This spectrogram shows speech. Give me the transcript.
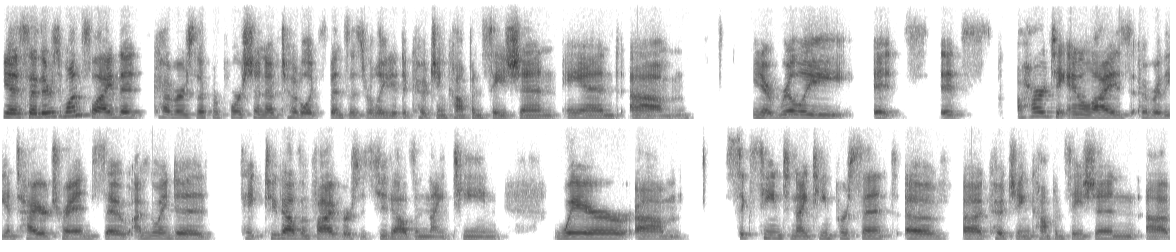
Yeah, so there's one slide that covers the proportion of total expenses related to coaching compensation, and um, you know, really, it's it's hard to analyze over the entire trend. So I'm going to take 2005 versus 2019, where um, 16 to 19 percent of uh, coaching compensation uh,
